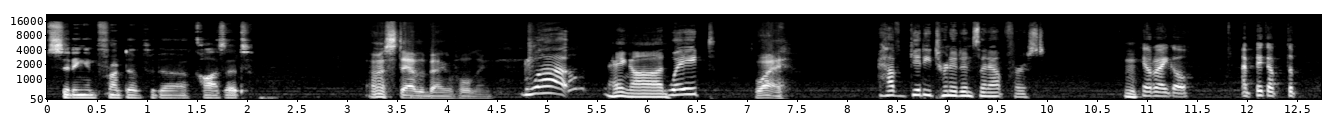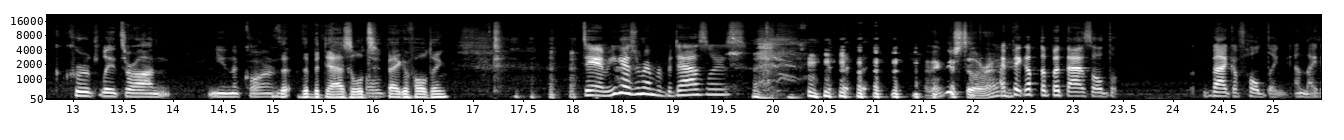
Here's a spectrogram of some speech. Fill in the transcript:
sitting in front of the closet. I'm gonna stab the bag of holding. What? Hang on. Wait. Why? Have Giddy turn it inside out first. Hmm. Here I go. I pick up the crudely drawn unicorn. The, the bedazzled Holding. bag of holding. Damn, you guys remember Bedazzlers? I think they're still around. I pick up the bedazzled bag of holding and I,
